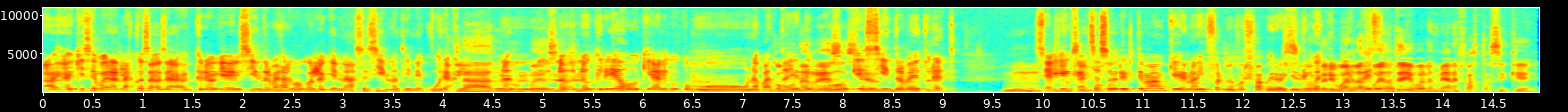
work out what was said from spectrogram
hay, hay que separar las cosas. O sea, creo que el síndrome es algo con lo que naces y no tiene cura. Claro, no, puede no, ser. no creo que algo como una pantalla una te provoque síndrome de Tourette. Mm, Si alguien sí, po. sobre el tema, que nos informe, porfa. Pero yo Sí, tengo pero igual la eso. fuente igual es media nefasta, así que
